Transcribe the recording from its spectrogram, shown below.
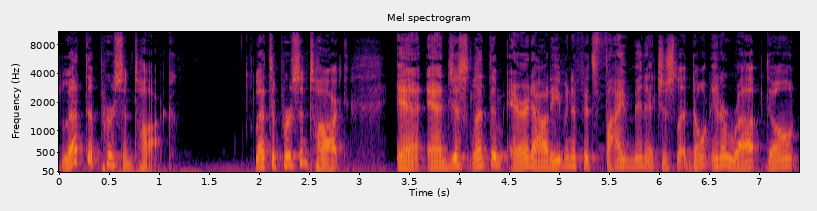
let the person talk. Let the person talk and and just let them air it out, even if it's five minutes. Just let don't interrupt, don't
